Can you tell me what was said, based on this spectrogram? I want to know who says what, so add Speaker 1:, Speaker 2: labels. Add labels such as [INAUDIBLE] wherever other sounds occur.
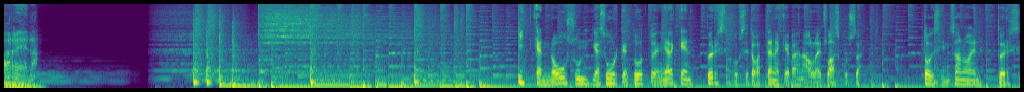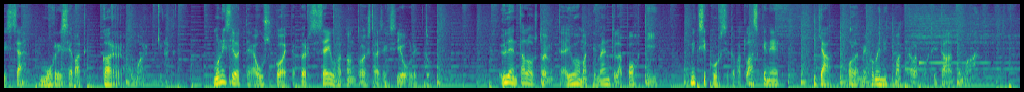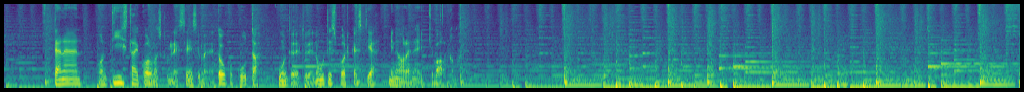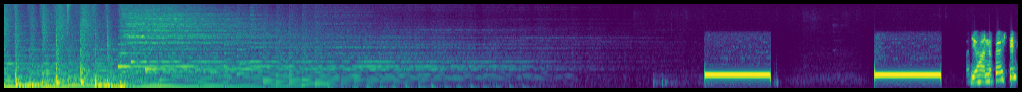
Speaker 1: Areena.
Speaker 2: Pitkän nousun ja suurten tuottojen jälkeen pörssikurssit ovat tänä keväänä olleet laskussa. Toisin sanoen pörssissä murisevat karhumarkkinat. Moni sijoittaja uskoo, että pörssissä juhlat on toistaiseksi juhlittu. Ylen taloustoimittaja Juha-Matti Mäntylä pohtii, miksi kurssit ovat laskeneet ja olemmeko me nyt matkalla kohti taantumaa. Tänään on tiistai 31. toukokuuta. Kuuntelet Ylen uutispodcastia. Minä olen Heikki Valkama.
Speaker 3: Johanna Pöysti.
